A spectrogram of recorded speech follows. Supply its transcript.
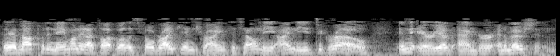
They had not put a name on it. I thought, well, is Phil Ryken trying to tell me I need to grow in the area of anger and emotions?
